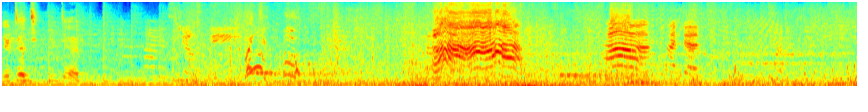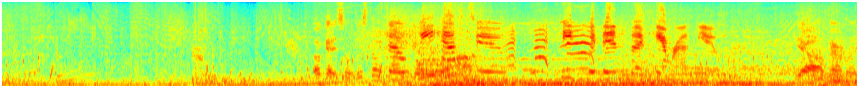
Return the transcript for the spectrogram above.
You did. You did. I was jumping. Fight you! Oh, Ah! Ah! I'm dead. Okay, so this time. So we have to keep within the camera view. Yeah, apparently.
